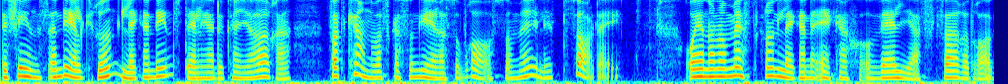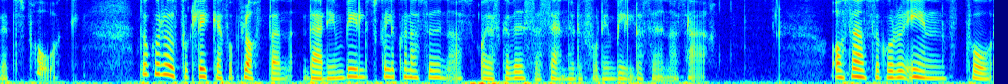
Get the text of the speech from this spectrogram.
Det finns en del grundläggande inställningar du kan göra för att Canva ska fungera så bra som möjligt för dig. Och en av de mest grundläggande är kanske att välja föredragets språk. Då går du upp och klickar på ploppen där din bild skulle kunna synas och jag ska visa sen hur du får din bild att synas här. Och sen så går du in på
